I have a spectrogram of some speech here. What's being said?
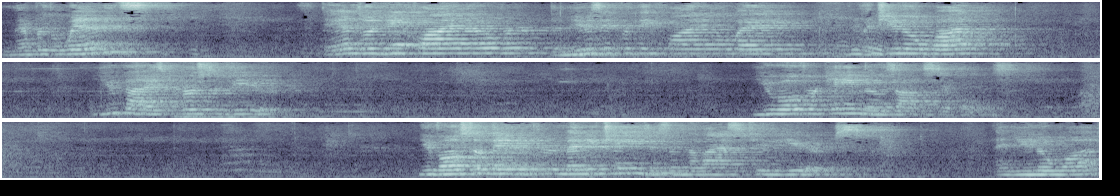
remember the winds? Stands would be flying over, the music would be flying away, but you know what? You guys persevered. You overcame those obstacles. You've also made it through many changes in the last two years. And you know what?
